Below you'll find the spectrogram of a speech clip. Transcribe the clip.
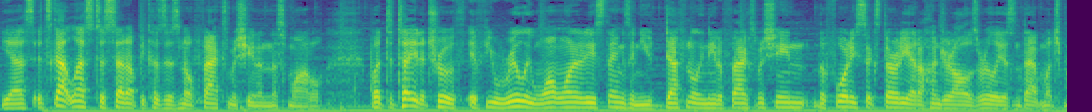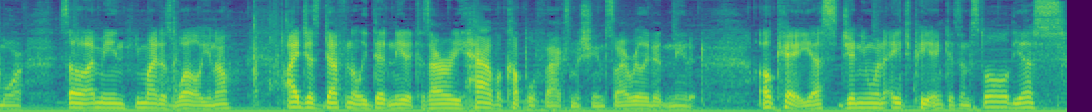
Yes, it's got less to set up because there's no fax machine in this model. But to tell you the truth, if you really want one of these things and you definitely need a fax machine, the 4630 at $100 really isn't that much more. So, I mean, you might as well, you know? I just definitely didn't need it because I already have a couple fax machines, so I really didn't need it. Okay, yes, genuine HP ink is installed, yes.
